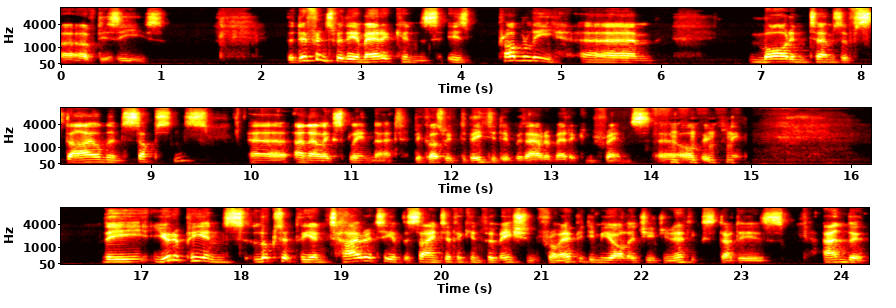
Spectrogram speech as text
uh, of disease. The difference with the Americans is probably um, more in terms of style than substance. Uh, and I'll explain that because we've debated it with our American friends, uh, obviously. the Europeans looked at the entirety of the scientific information from epidemiology, genetic studies, and the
